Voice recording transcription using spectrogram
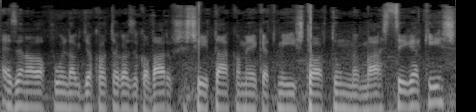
Ezen alapulnak gyakorlatilag azok a városi séták, amelyeket mi is tartunk, meg más cégek is.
